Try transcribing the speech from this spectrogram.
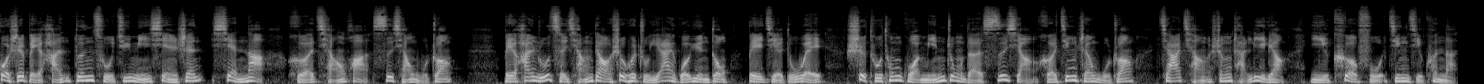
迫使北韩敦促居民献身、献纳和强化思想武装。北韩如此强调社会主义爱国运动，被解读为试图通过民众的思想和精神武装加强生产力量，以克服经济困难。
